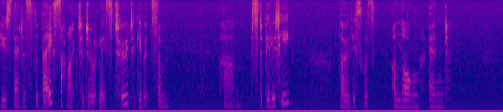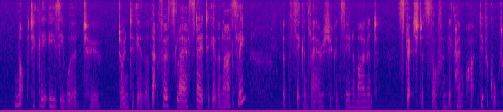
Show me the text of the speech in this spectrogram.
use that as the base. I like to do at least two to give it some um, stability, though this was a long and not particularly easy word to join together. That first layer stayed together nicely, but the second layer, as you can see in a moment, stretched itself and became quite difficult,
